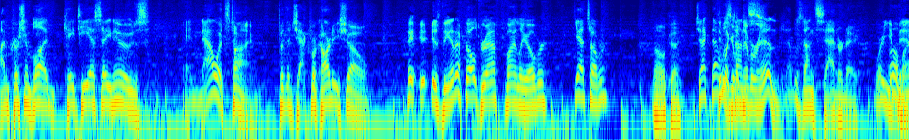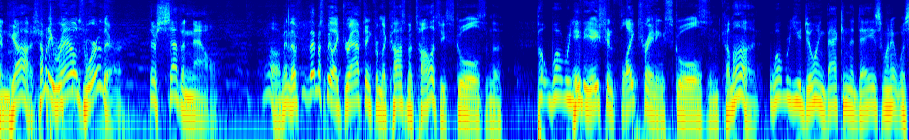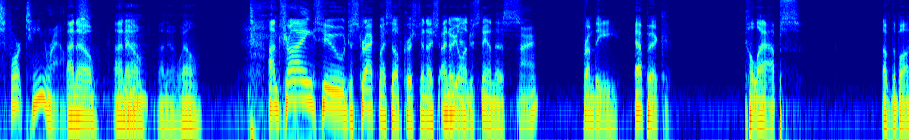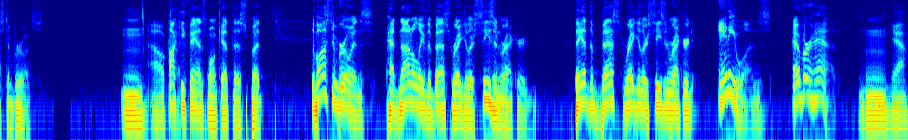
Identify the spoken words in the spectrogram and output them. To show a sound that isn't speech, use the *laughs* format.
I'm Christian Blood, KTSA News, and now it's time for the Jack Riccardi Show. Hey, is the NFL draft finally over? Yeah, it's over. Oh, okay. Jack, that Seemed was like it would never end. That was done Saturday. Where you oh been? my gosh, how many rounds were there? There's seven now. Oh, I mean, that, that must be like drafting from the cosmetology schools and the But what were you? aviation flight training schools. And come on, What were you doing back in the days when it was 14 rounds? I know, I know, I know. Well, I'm trying to distract myself, Christian. I, sh- I know you'll understand this All right. from the epic collapse of the Boston Bruins. Oh, okay. Hockey fans won't get this, but the Boston Bruins had not only the best regular season record, they had the best regular season record anyone's ever had. Mm, yeah.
